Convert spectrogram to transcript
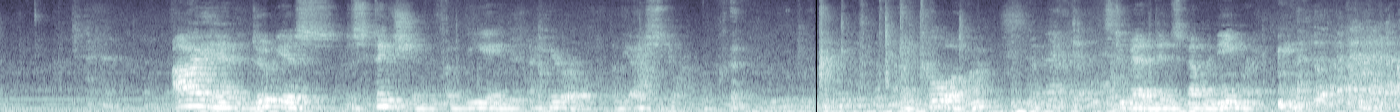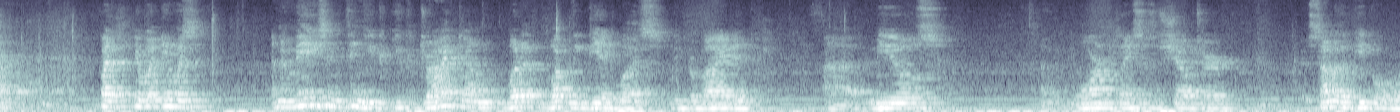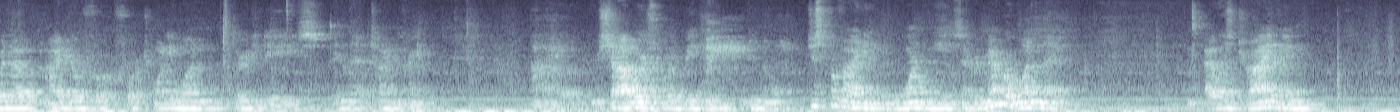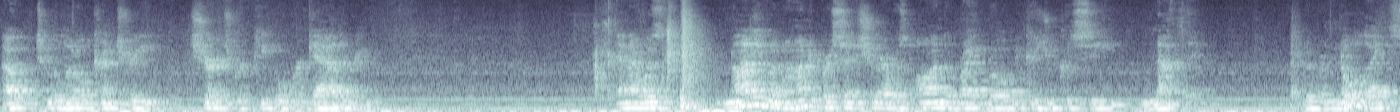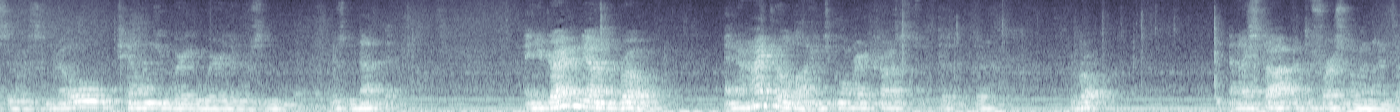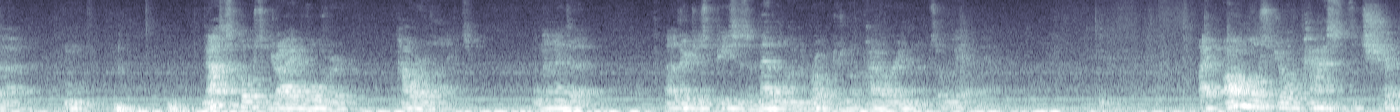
I had the dubious distinction of being a hero of the ice storm. Cool, huh? It's too bad I didn't spell my name right. But it was, it was an amazing thing. You, you could drive down, what, what we did was, we provided uh, meals, uh, warm places of shelter. Some of the people were without hydro for, for 21, 30 days in that time frame. Uh, showers were big, you know, just providing warm meals. I remember one night, I was driving out to a little country church where people were gathering. And I was not even hundred percent sure I was on the right road because you could see nothing. There were no lights, there was no telling you where you were, there was, there was nothing. And you're driving down the road, and there are hydro lines going right across the, the, the road. And I stopped at the first one and I thought, hmm, not supposed to drive over power lines. And then I thought, oh, they're just pieces of metal on the road, there's no power in them, so we have I almost drove past the church,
